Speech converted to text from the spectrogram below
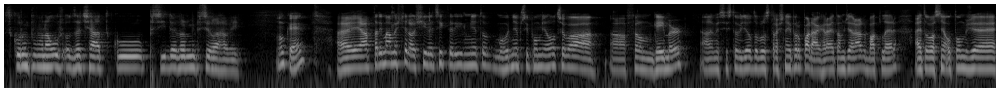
skorumpovaná už od začátku, přijde velmi přilehavý. OK. Já tady mám ještě další věci, které mě to hodně připomnělo, třeba film Gamer, já nevím, jestli jsi to viděl, to byl strašný propadák. Hraje tam Gerard Butler a je to vlastně o tom, že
